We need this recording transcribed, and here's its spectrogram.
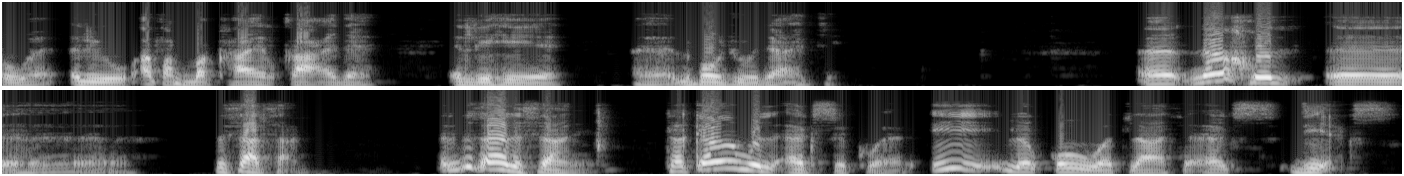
هو ال u. أطبق هاي القاعدة اللي هي آه، الموجودة عندي. آه، نأخذ آه، مثال ثاني. المثال الثاني. تكامل x square e للقوة 3 x dx.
